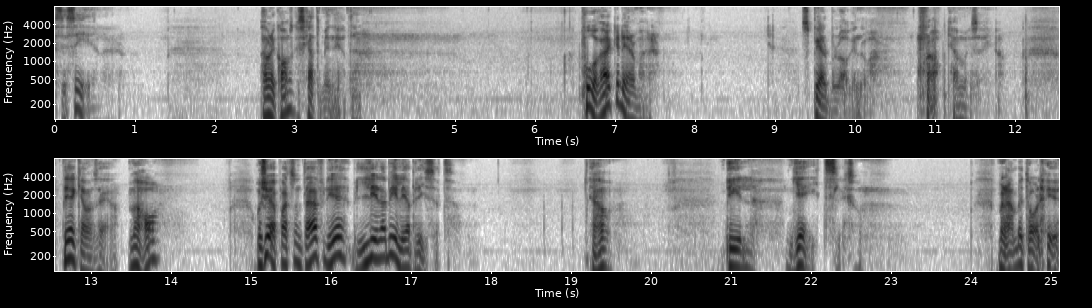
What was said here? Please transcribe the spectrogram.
SEC eller amerikanska skattemyndigheter. Påverkar det de här spelbolagen då? Ja, kan man ju säga. Det kan man säga. Men jaha. Och köpa ett sånt där för det lilla billiga priset. Ja. Bill Gates liksom. Men han betalar ju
